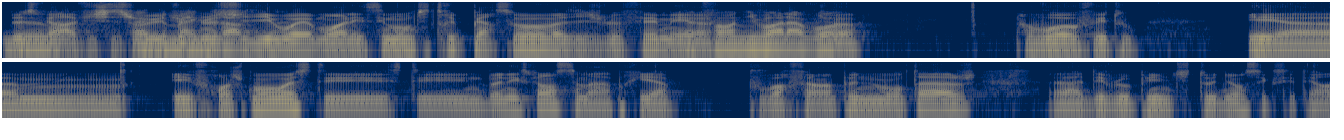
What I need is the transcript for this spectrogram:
De- se faire afficher sur YouTube. Je me suis dit, ouais, bon, allez, c'est mon petit truc perso, vas-y, je le fais, mais Enfin, on y voit à la voix. vois, voix off et tout. Et, euh, et franchement, ouais, c'était une bonne expérience. Ça m'a appris à pouvoir faire un peu de montage, euh, à développer une petite audience, etc.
